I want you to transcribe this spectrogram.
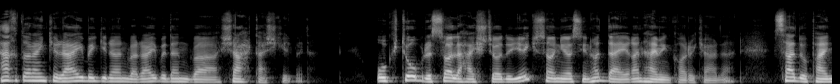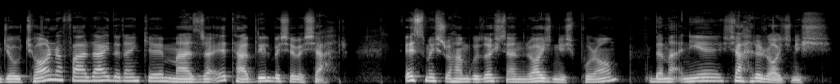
حق دارن که رأی بگیرن و رأی بدن و شهر تشکیل بدن. اکتبر سال 81 سانیاسین ها دقیقا همین کارو کردن. 154 نفر رأی دادن که مزرعه تبدیل بشه به شهر. اسمش رو هم گذاشتن راجنیش پورام به معنی شهر راجنیش.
